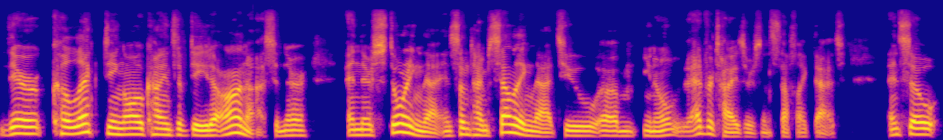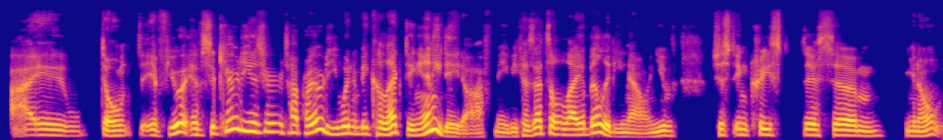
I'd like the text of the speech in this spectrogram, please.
they're collecting all kinds of data on us, and they're and they're storing that and sometimes selling that to um, you know advertisers and stuff like that and so i don't if you if security is your top priority you wouldn't be collecting any data off me because that's a liability now and you've just increased this um, you know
